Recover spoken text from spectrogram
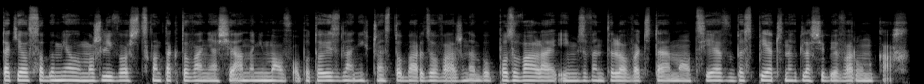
takie osoby miały możliwość skontaktowania się anonimowo, bo to jest dla nich często bardzo ważne, bo pozwala im zwentylować te emocje w bezpiecznych dla siebie warunkach.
